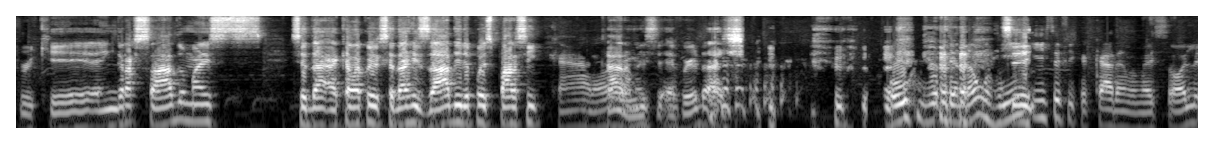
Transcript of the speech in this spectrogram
Porque é engraçado, mas você dá aquela coisa que você dá risada e depois para assim. Caramba. Cara, mas é verdade. Ou que você não ri Sim. e você fica, caramba, mas olha,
